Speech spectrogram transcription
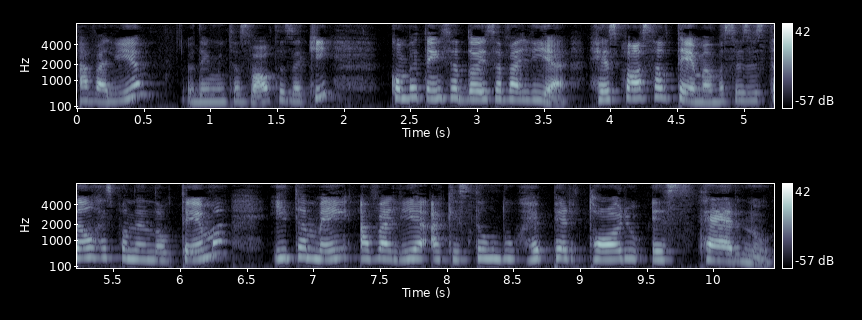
avalia, eu dei muitas voltas aqui. Competência 2 avalia resposta ao tema, vocês estão respondendo ao tema e também avalia a questão do repertório externo.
